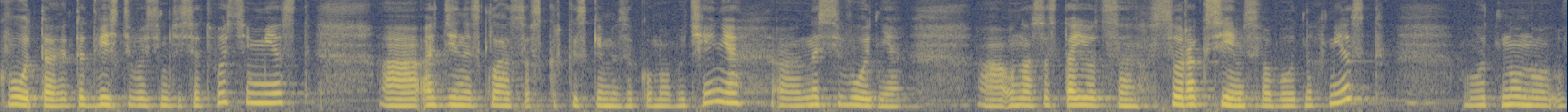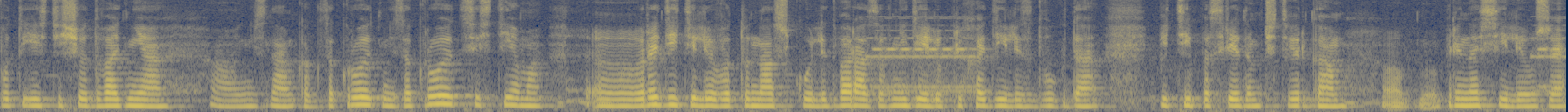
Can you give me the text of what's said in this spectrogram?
квота – это 288 мест, а, один из классов с кыргызским языком обучения. А, на сегодня а, у нас остается 47 свободных мест. Вот, ну, ну, вот есть еще два дня, не знаем, как закроет, не закроет система. Э, родители вот у нас в школе два раза в неделю приходили с двух до пяти по средам, четвергам, приносили уже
